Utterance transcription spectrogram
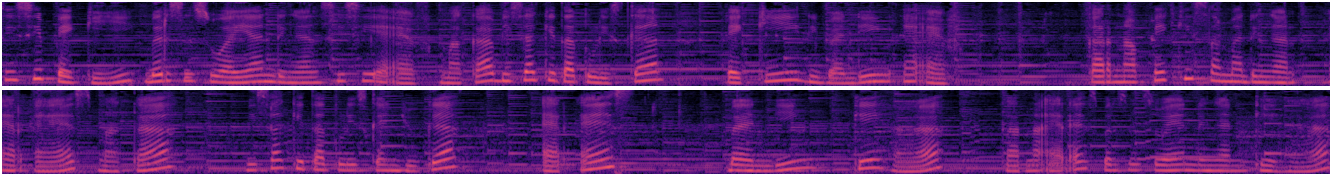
Sisi PQ bersesuaian dengan sisi EF, maka bisa kita tuliskan PQ dibanding EF. Karena PQ sama dengan RS, maka bisa kita tuliskan juga RS banding GH karena RS bersesuaian dengan GH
